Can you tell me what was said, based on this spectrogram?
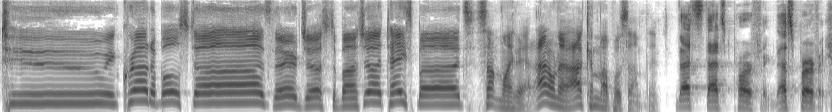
Two incredible studs. They're just a bunch of taste buds. Something like that. I don't know. I'll come up with something. That's that's perfect. That's perfect.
